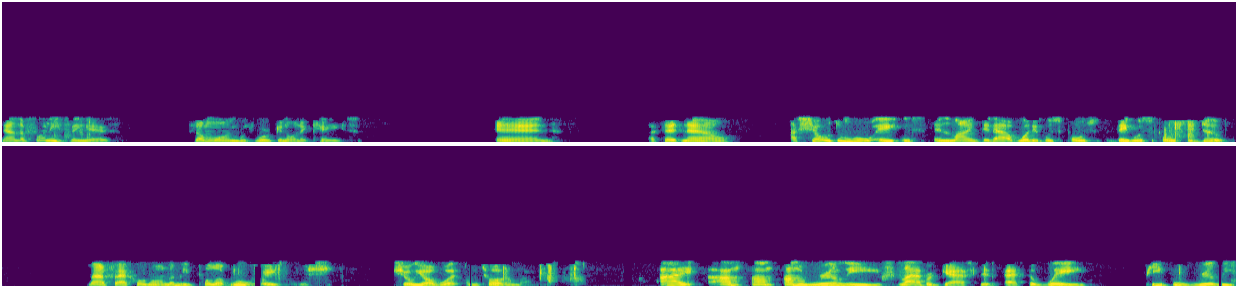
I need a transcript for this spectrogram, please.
Now the funny thing is, someone was working on a case, and I said, now I showed them rule eight and, and lined it out what it was supposed they were supposed to do. Matter of fact, hold on, let me pull up rule eight and sh- show y'all what I'm talking about. I I'm I'm I'm really flabbergasted at the way people really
